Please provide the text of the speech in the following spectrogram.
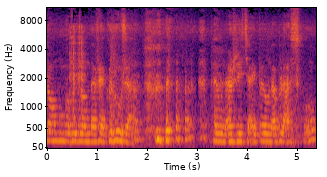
domu, bo wyglądasz jak róża. pełna życia i pełna blasku.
